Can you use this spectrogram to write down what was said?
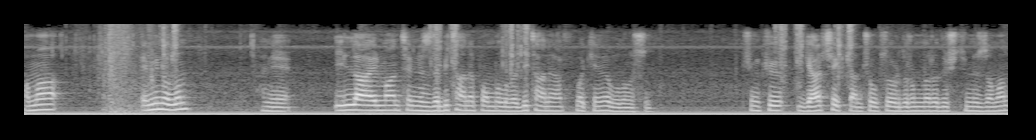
Ama emin olun hani illa envanterinizde bir tane pompalı ve bir tane hafif makineli bulunsun. Çünkü gerçekten çok zor durumlara düştüğünüz zaman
